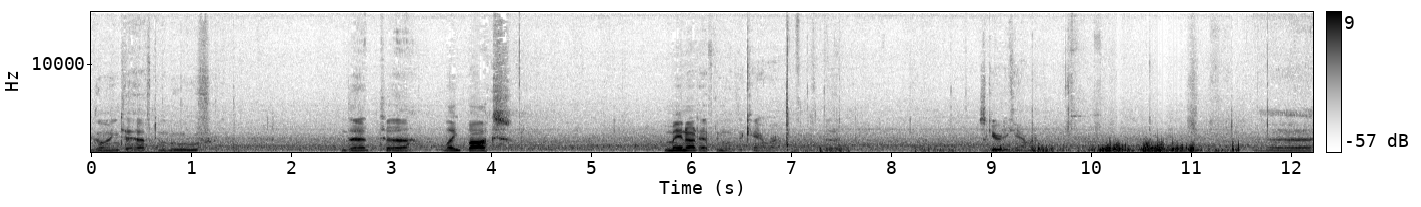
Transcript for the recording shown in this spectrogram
Going to have to move that uh, light box. May not have to move the camera, the security camera. Uh,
